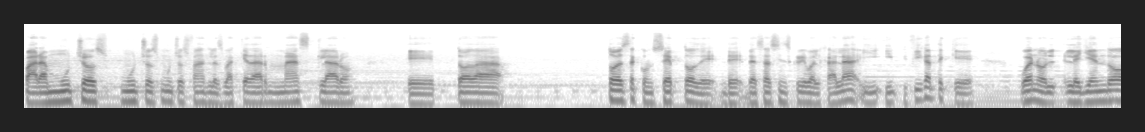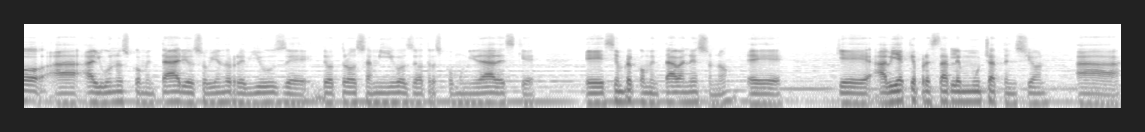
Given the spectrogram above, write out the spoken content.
para muchos, muchos, muchos fans les va a quedar más claro toda, todo este concepto de, de, Assassin's Creed Valhalla. y fíjate que bueno, leyendo algunos comentarios o viendo reviews de, otros amigos de otras comunidades que eh, siempre comentaban eso, ¿no? Eh, que había que prestarle mucha atención a,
